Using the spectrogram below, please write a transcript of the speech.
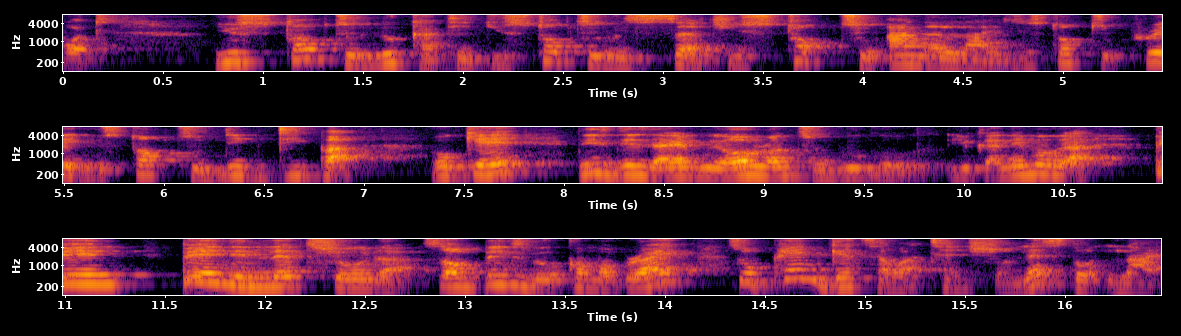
But you stop to look at it, you stop to research, you stop to analyze, you stop to pray, you stop to dig deeper. Okay? These days we all run to Google. You can even uh, pain, pain in left shoulder. Some things will come up, right? So pain gets our attention. Let's not lie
